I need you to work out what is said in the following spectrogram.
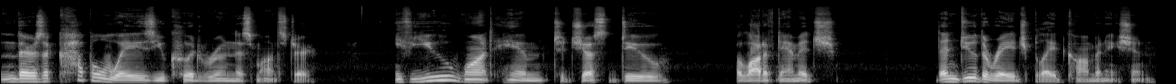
there's a couple ways you could rune this monster if you want him to just do a lot of damage, then do the Rage Blade combination.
